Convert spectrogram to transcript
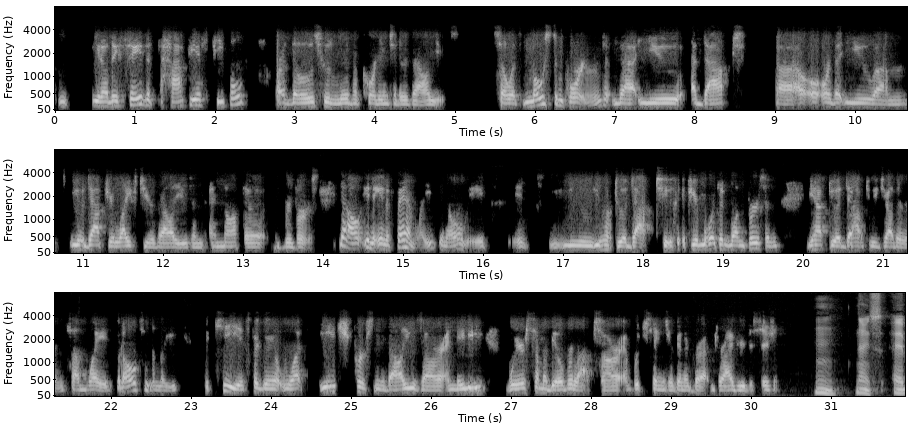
you know, they say that the happiest people are those who live according to their values. So it's most important that you adapt uh, or, or, that you um, you adapt your life to your values and, and not the reverse. Now, in, in a family, you know, it's it's you you have to adapt to. If you're more than one person, you have to adapt to each other in some ways. But ultimately, the key is figuring out what each person's values are and maybe where some of the overlaps are and which things are going to drive your decision. Mm, nice. Uh,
